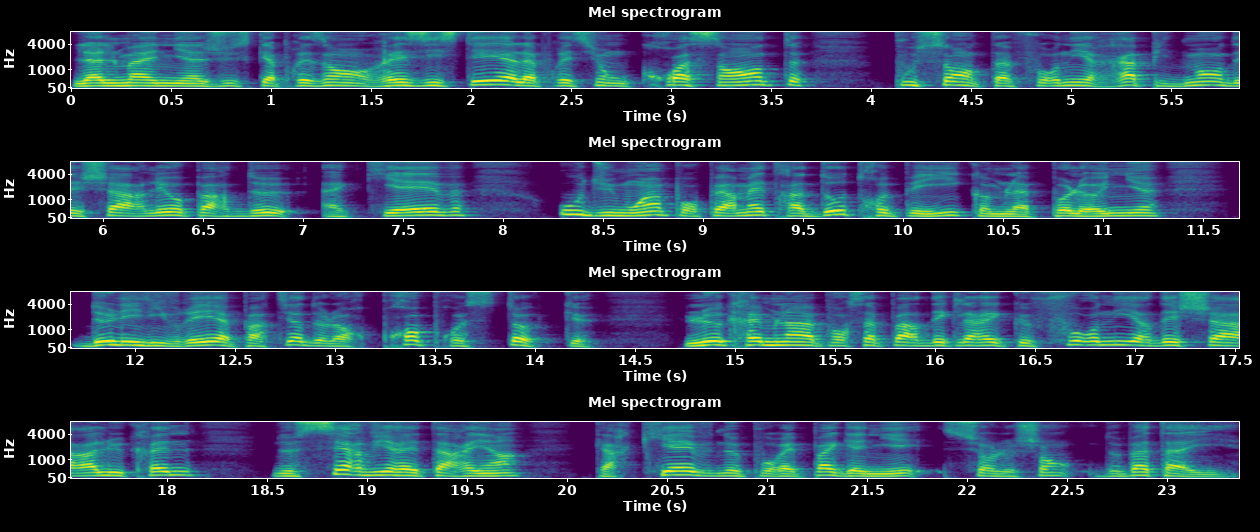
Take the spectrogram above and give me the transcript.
L'Allemagne a jusqu'à présent résisté à la pression croissante, poussant à fournir rapidement des chars Léopard 2 à Kiev, ou du moins pour permettre à d'autres pays comme la Pologne de les livrer à partir de leur propre stock. Le Kremlin a pour sa part déclaré que fournir des chars à l'Ukraine ne servirait à rien car Kiev ne pourrait pas gagner sur le champ de bataille.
